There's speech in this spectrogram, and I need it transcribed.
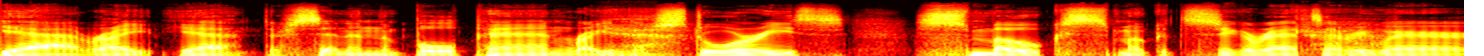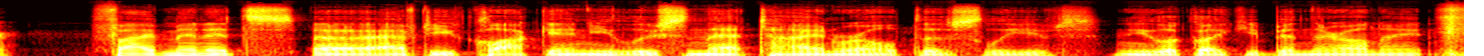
Yeah. Right. Yeah. They're sitting in the bullpen, writing Yeah. their stories, smoke, smoking cigarettes everywhere. Five minutes uh, after you clock in, you loosen that tie and roll up those sleeves, and you look like you've been there all night.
